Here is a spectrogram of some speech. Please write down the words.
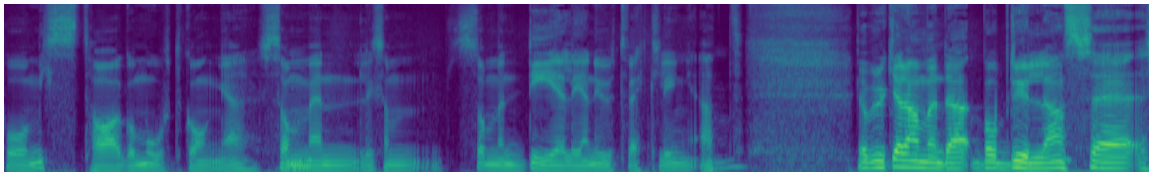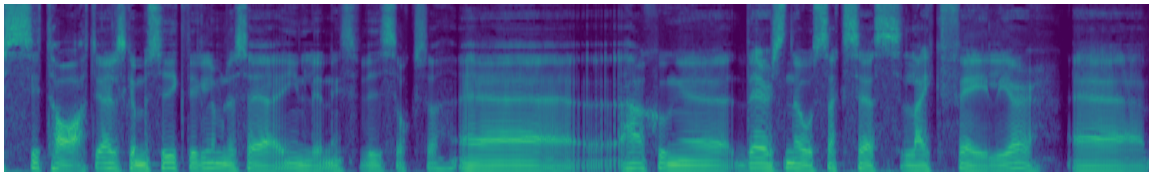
på misstag och motgångar som, mm. en, liksom, som en del i en utveckling. Att, mm. Jag brukar använda Bob Dylans eh, citat, jag älskar musik, det glömde jag säga inledningsvis också. Eh, han sjunger There's no success like failure. Eh,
